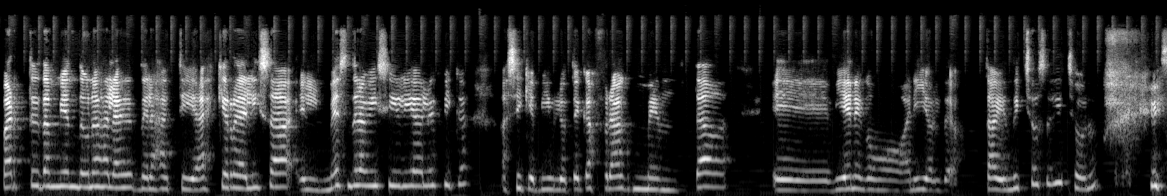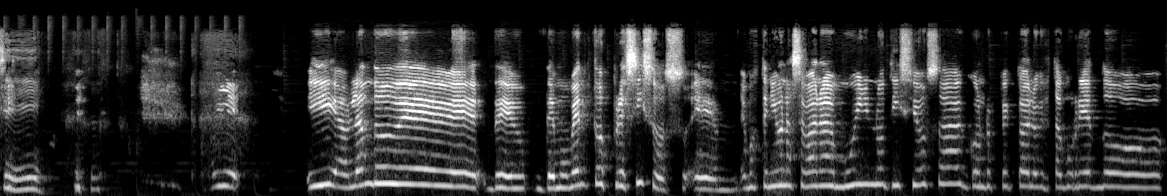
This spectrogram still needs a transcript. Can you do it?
parte también de una de las, actividades que realiza el mes de la visibilidad lésbica, así que Biblioteca Fragmentada eh, viene como anillo al dedo. ¿Está bien dicho ese dicho, no? Sí. Oye, y hablando de, momentos precisos, eh, hemos tenido una semana muy noticiosa con respecto a lo que está ocurriendo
